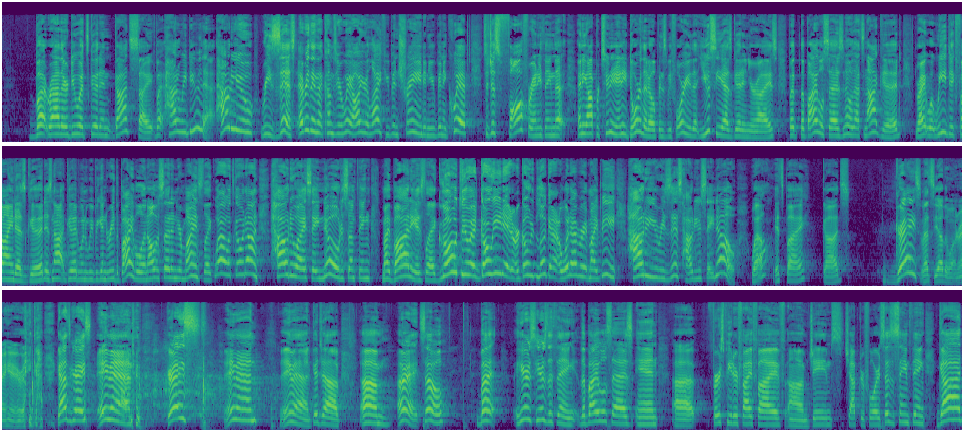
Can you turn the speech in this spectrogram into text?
but rather do what's good in God's sight. But how do we do that? How do you resist everything that comes your way all your life? You've been trained and you've been equipped to just fall for anything that, any opportunity, any door that opens before you that you see as good in your eyes. But the Bible says, no, that's not good, right? What we define as good is not good when we begin to read the Bible and all of a sudden your mind's like, wow, what's going on? How do I say no to something my body is like, go do it, go eat it, or go look at it whatever it might be, how do you resist? How do you say no? Well, it's by God's grace. That's the other one right here, right? God's grace. Amen. grace. Amen. Amen. Good job. Um, all right. So, but here's here's the thing. The Bible says in uh, 1 Peter 5 5, um, James chapter 4, it says the same thing. God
